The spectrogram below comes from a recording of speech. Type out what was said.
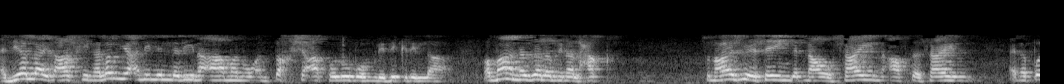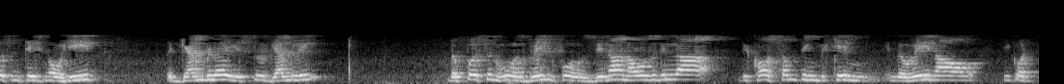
And here Allah is asking, أَلَمْ يَأْنِ لِلَّذِينَ آمَنُوا أَن تَخْشَعَ قُلُوبُهُمْ لِذِكْرِ اللَّهِ وَمَا نَزَلَ مِنَ الْحَقِّ so now as we are saying that now sign after sign and a person takes no heed, the gambler is still gambling. The person who was going for zina, na'uzubillah, because something became in the way now, he got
